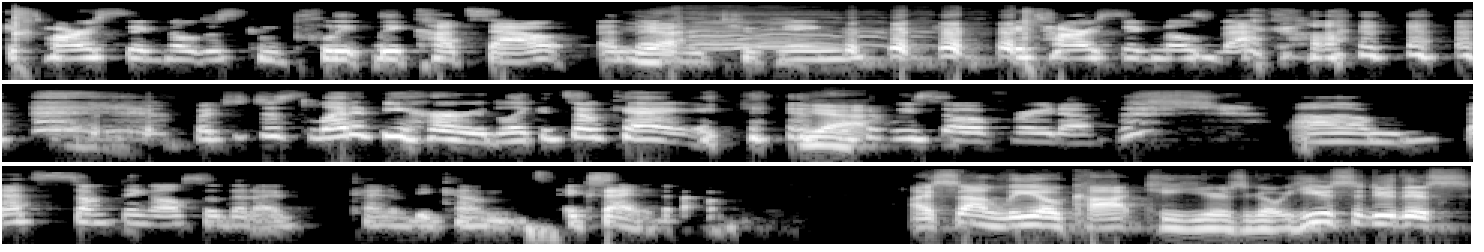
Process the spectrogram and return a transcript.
guitar signal just completely cuts out and then yeah. the tuning guitar signals back on. but just let it be heard. Like it's okay. Yeah. what are we so afraid of? Um, that's something also that I've kind of become excited about. I saw Leo Kottke years ago. He used to do this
